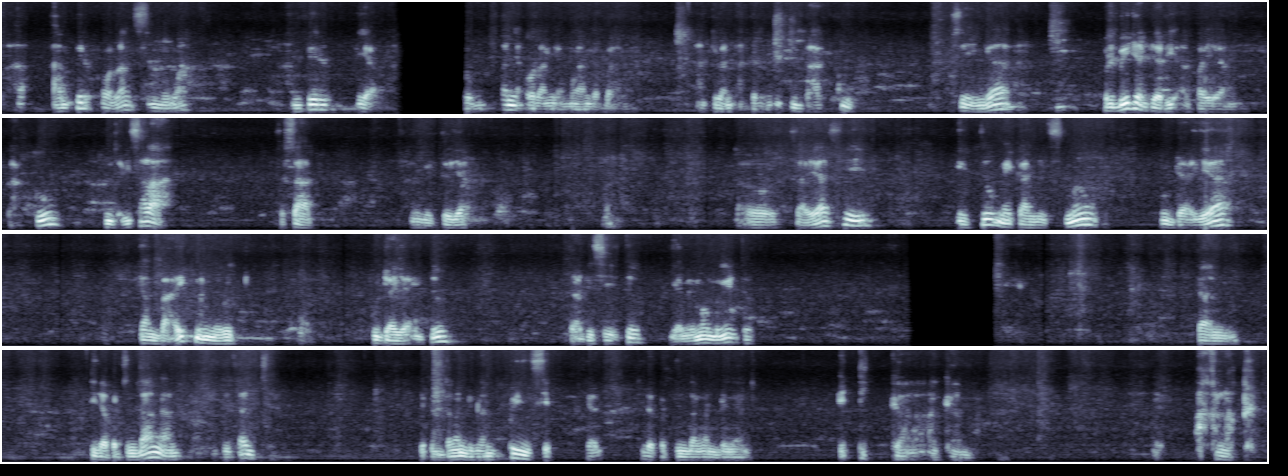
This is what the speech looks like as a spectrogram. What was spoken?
hampir orang semua, hampir ya banyak orang yang menganggap bahwa aturan-aturan itu baku. Sehingga berbeda dari apa yang baku menjadi salah, sesat. Begitu ya. Kalau saya sih itu mekanisme budaya yang baik menurut budaya itu tradisi itu ya memang begitu. Dan tidak bertentangan itu saja. Tidak bertentangan dengan prinsip ya. Tidak bertentangan dengan etika agama. Ya, akhlak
